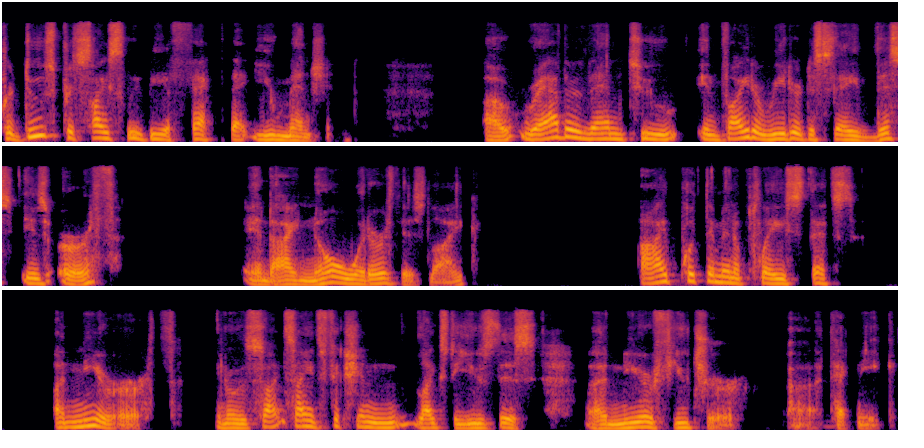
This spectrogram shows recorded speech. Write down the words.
produce precisely the effect that you mentioned uh, rather than to invite a reader to say, This is Earth, and I know what Earth is like, I put them in a place that's a near Earth. You know, science fiction likes to use this uh, near future uh, technique.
